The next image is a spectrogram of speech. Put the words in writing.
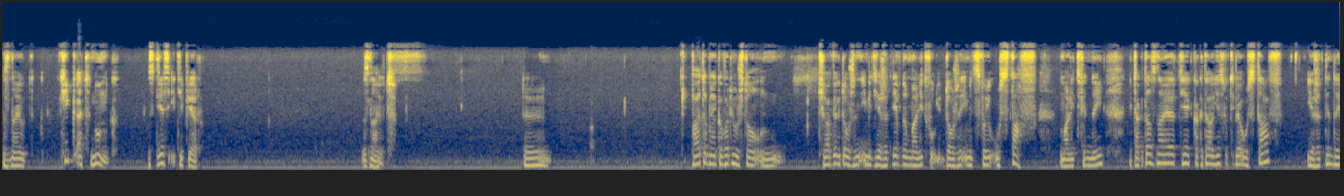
Знают хик et nunc. Здесь и теперь. Знают. Поэтому я говорю, что человек должен иметь ежедневную молитву, должен иметь свой устав молитвенный. И тогда, знаете, когда есть у тебя устав ежедневной,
